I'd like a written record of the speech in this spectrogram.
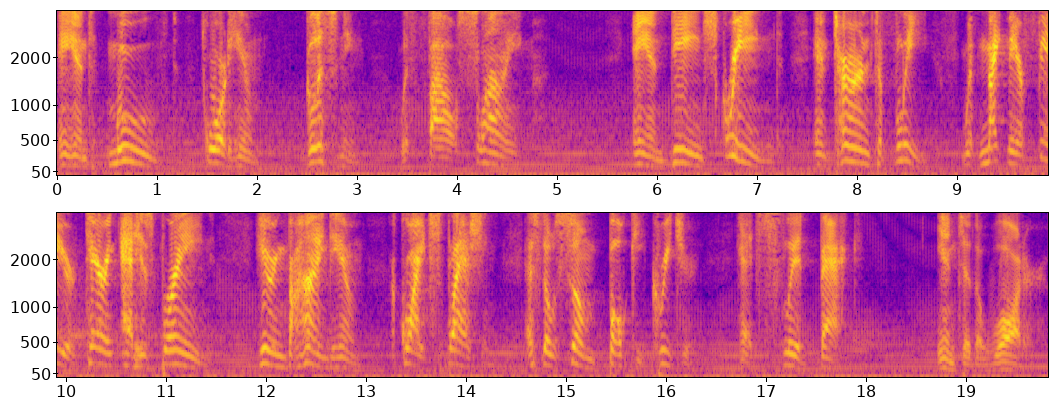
and moved toward him, glistening with foul slime. And Dean screamed and turned to flee with nightmare fear tearing at his brain, hearing behind him a quiet splashing as though some bulky creature had slid back into the water.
